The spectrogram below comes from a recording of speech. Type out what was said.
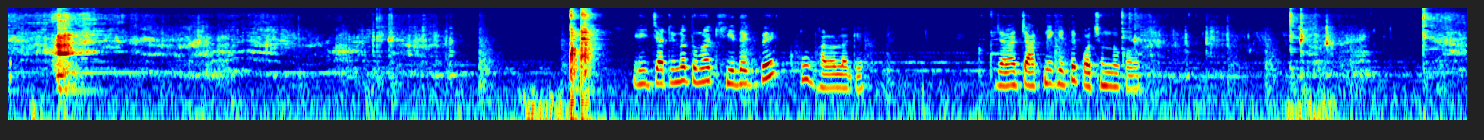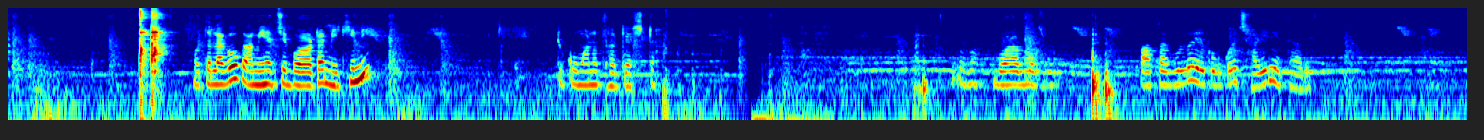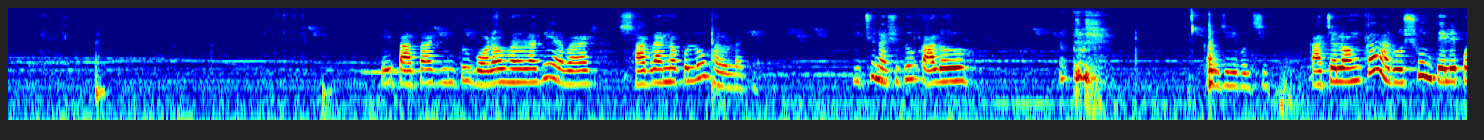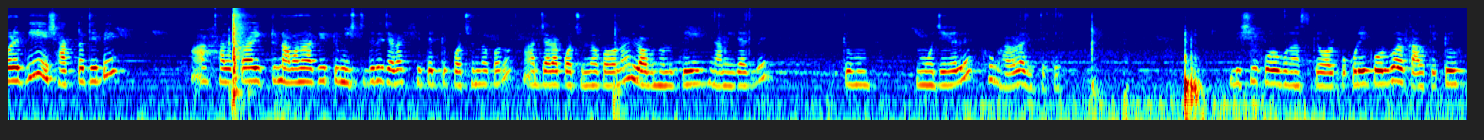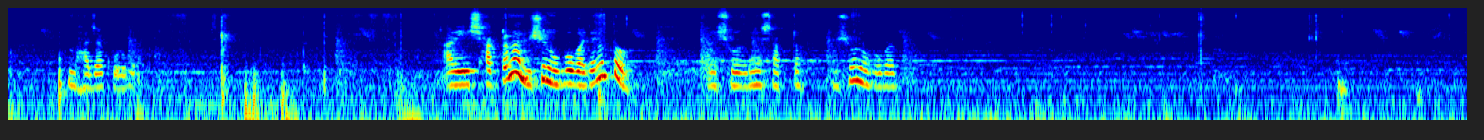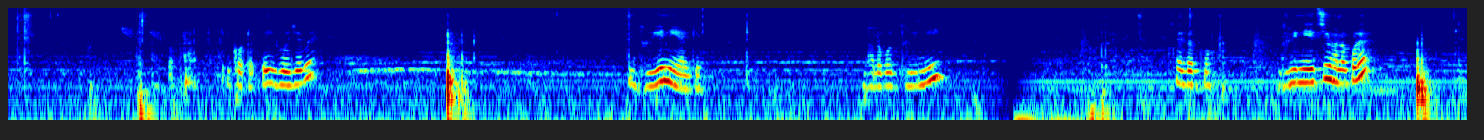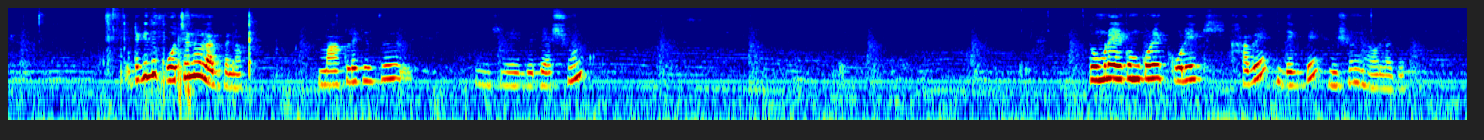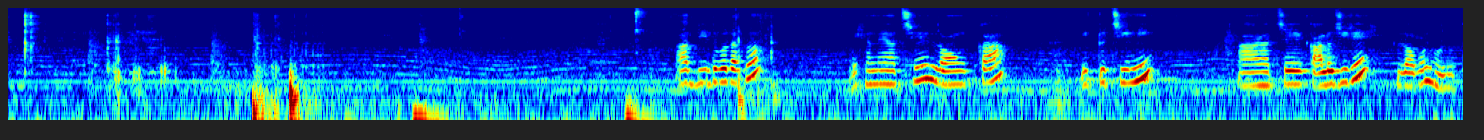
এই চাটনিটা তোমরা খেয়ে দেখবে, খুব ভালো লাগে। যারা চাটনি খেতে পছন্দ করো। হতে লাগুক, আমি হচ্ছে বড়াটা মেখে নিই। একটু কমানো থাক গ্যাসটা। বড়া ভাজবো পাতাগুলো এরকম করে ছাড়িয়ে নিতে হবে। এই পাতা কিন্তু বড়াও ভালো লাগে, আবার শাক রান্না করলেও ভালো লাগে। কিছু না, শুধু কালো কালো বলছি, কাঁচা লঙ্কা রসুন তেলে পরে দিয়ে এই শাকটা দেবে। আর হালকা একটু নামানোর আগে একটু মিষ্টি দেবে, যারা খেতে একটু পছন্দ করো। আর যারা পছন্দ করো না, লবণ হলুদেই নামিয়ে রাখবে। একটু মজে গেলে খুব ভালো লাগে খেতে। বেশি করব না আজকে, অল্প করেই করব আর কালকে একটু ভাজা করব। আর এই শাকটা না ভীষণ উপকার, জানো তো? এই সজনের শাকটা ভীষণ উপকার এই কটাতেই হয়ে যাবে। ধুয়ে নিই আগে। ভালো করে ধুয়ে নিই দেখো, ধুয়ে নিয়েছি ভালো করে। এটা কিন্তু কোচানো লাগবে না। মাখলে কিন্তু বেসন। তোমরা এরকম করে করে খাবে, দেখবে ভীষণ ভালো লাগে। আর দিয়ে দেবো, দেখো, এখানে আছে লঙ্কা, একটু চিনি, আর আছে কালো জিরে, লবণ, হলুদ।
